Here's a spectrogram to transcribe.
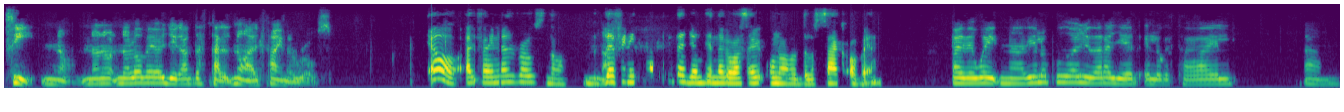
Sí, no, no, no, no lo veo llegando hasta el, no, al final rose. Oh, al final Rose no. No. Definitivamente yo entiendo que va a ser uno de los dos, Zack o Ben. By the way, nadie lo pudo ayudar ayer en lo que estaba él um,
